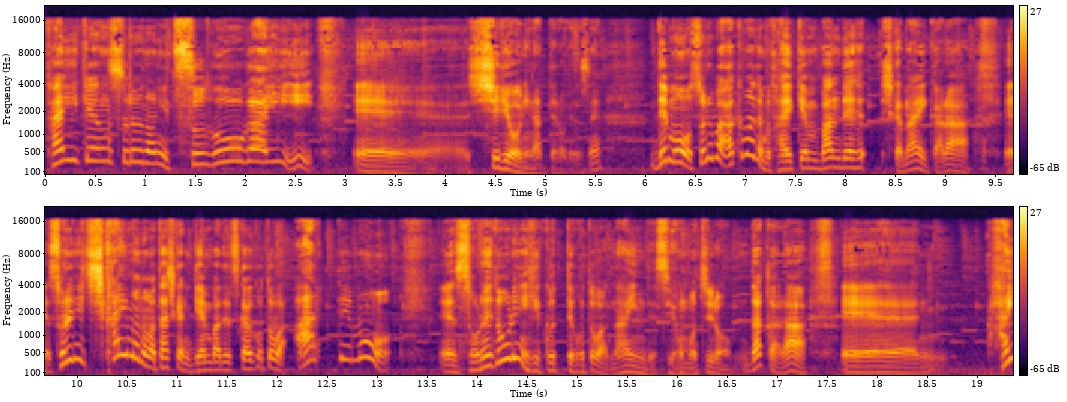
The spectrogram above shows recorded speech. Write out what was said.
体験するのに都合がいい、え資料になってるわけですね。でもそれはあくまでも体験版でしかないから、えそれに近いものは確かに現場で使うことはあっても、えそれ通りに弾くってことはないんですよもちろん。だから、えー入っ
